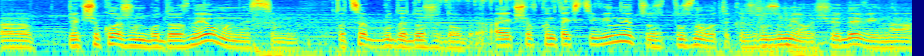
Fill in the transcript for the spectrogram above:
е, якщо кожен буде ознайомлений з цим, то це буде дуже добре. А якщо в контексті війни, то, то знову таки зрозуміло, що йде війна.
